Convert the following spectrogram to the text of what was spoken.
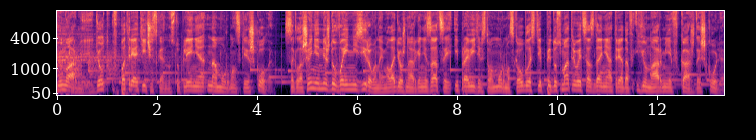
Юнармия идет в патриотическое наступление на мурманские школы. Соглашение между военизированной молодежной организацией и правительством Мурманской области предусматривает создание отрядов юнармии в каждой школе.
